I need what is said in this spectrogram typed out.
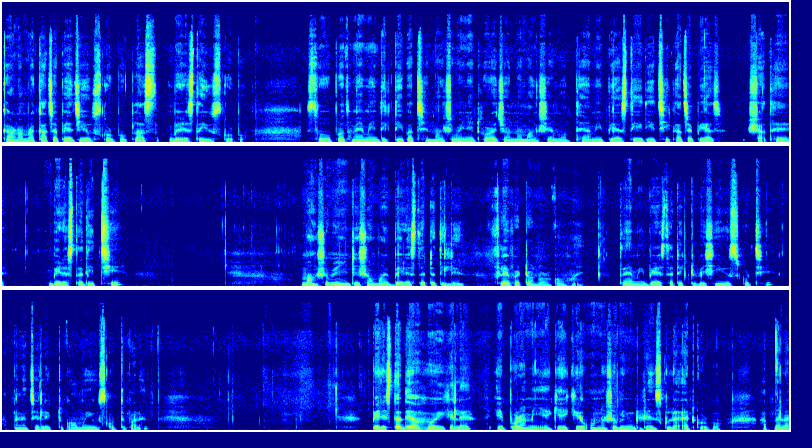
কারণ আমরা কাঁচা পেঁয়াজ ইউজ করব প্লাস বেরেস্তা ইউজ করব। সো প্রথমে আমি দেখতেই পাচ্ছেন মাংস ম্যারিনেট করার জন্য মাংসের মধ্যে আমি পেঁয়াজ দিয়ে দিয়েছি, কাঁচা পেঁয়াজ, সাথে বেরেস্তা দিচ্ছি। মাংস ম্যারিনেটের সময় বেরেস্তাটা দিলে ফ্লেভারটা অন্যরকম হয়। তাই আমি বেরেস্তাটা একটু বেশি ইউজ করছি। আপনারা চাইলে একটু কমও ইউজ করতে পারেন। পেরেস্তা দেওয়া হয়ে গেলে এরপর আমি একে একে অন্য সব ইনগ্রিডিয়েন্টসগুলো অ্যাড করব। আপনারা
